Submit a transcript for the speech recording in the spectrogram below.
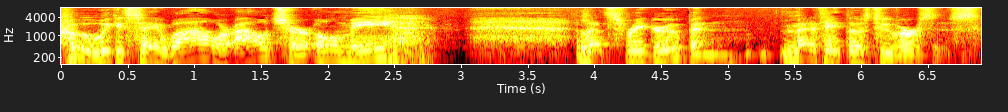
Who we could say, wow, or ouch, or oh me. Let's regroup and meditate those two verses.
